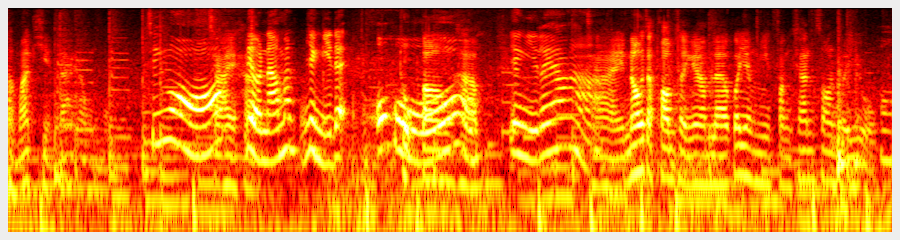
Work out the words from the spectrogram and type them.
สามารถเขียนได้ครับคุณมุกจริงเหรอใช่ครับ เดี๋ยวนะมันอย่างนี้ได้ โอ้โห ถูกต้องครับ อย่างนี้เลยอะใช่ นอกจากความสวยงามแล้วก็ยังมีฟังก์ชันซ่อนไว้อยู่ อ๋อ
